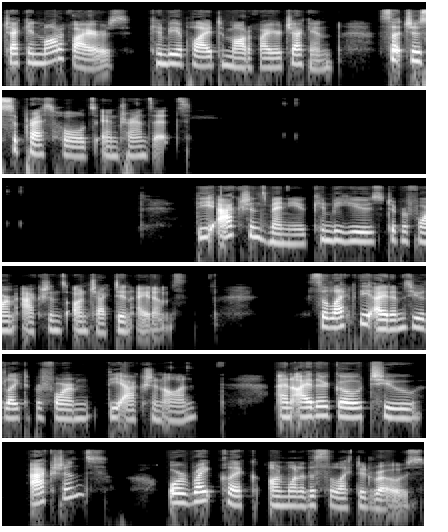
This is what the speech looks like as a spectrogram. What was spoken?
Check-in modifiers can be applied to modify your check-in, such as suppress holds and transits. The Actions menu can be used to perform actions on checked-in items. Select the items you would like to perform the action on, and either go to Actions or right-click on one of the selected rows.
